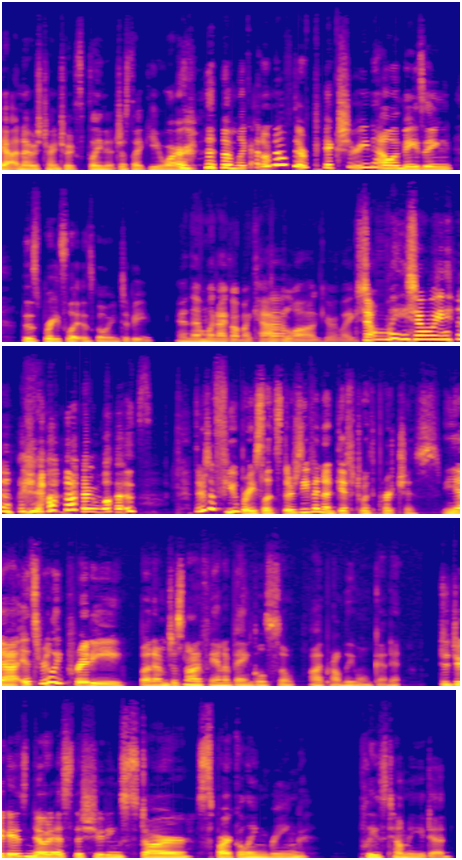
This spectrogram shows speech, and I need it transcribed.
yeah. And I was trying to explain it just like you are. I'm like, I don't know if they're picturing how amazing this bracelet is going to be. And then when I got my catalog, you're like, show me, show me. yeah, I was. There's a few bracelets. There's even a gift with purchase. Yeah, it's really pretty, but I'm just not a fan of bangles, so I probably won't get it. Did you guys notice the shooting star sparkling ring? Please tell me you did.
